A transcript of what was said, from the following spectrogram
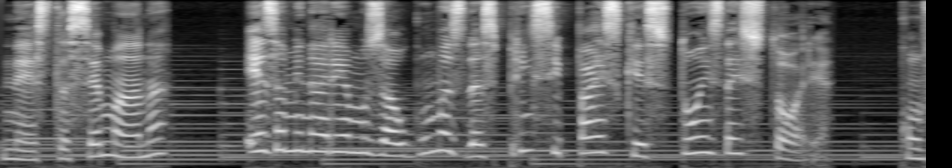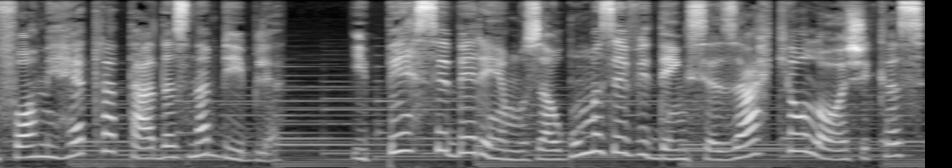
Nesta semana, examinaremos algumas das principais questões da história, conforme retratadas na Bíblia, e perceberemos algumas evidências arqueológicas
